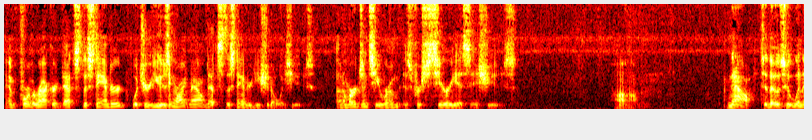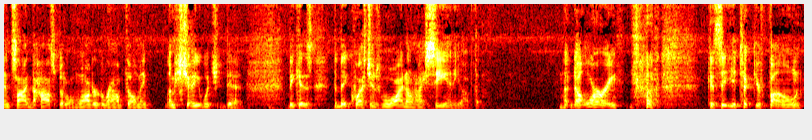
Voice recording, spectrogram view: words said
And for the record, that's the standard. What you're using right now, that's the standard you should always use. An emergency room is for serious issues. Um, now, to those who went inside the hospital and wandered around filming, let me show you what you did. Because the big question is, why don't I see any of them? But don't worry. Because, see, you took your phone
